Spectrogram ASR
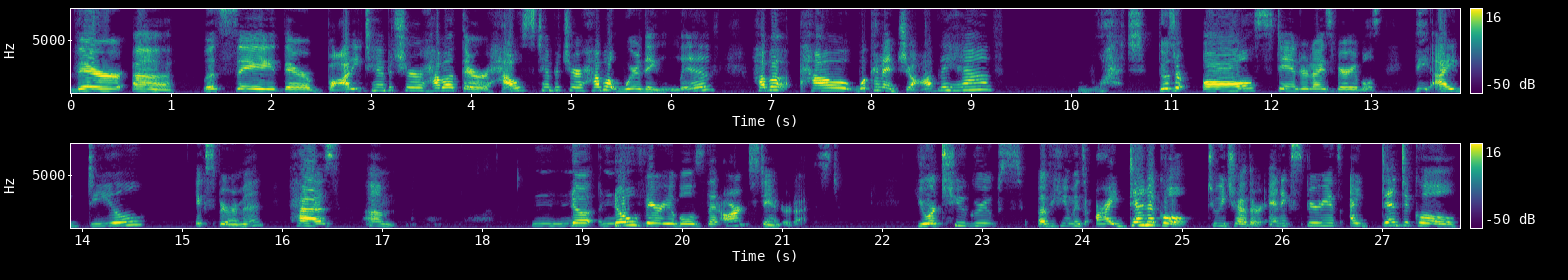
their, uh, let's say their body temperature, how about their house temperature, how about where they live, how about how, what kind of job they have? What? Those are all standardized variables. The ideal experiment has um, no, no variables that aren't standardized. Your two groups of humans are identical. to each other and experience identical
